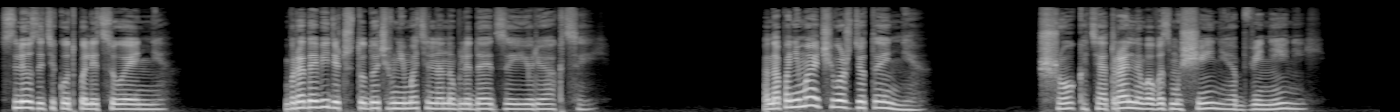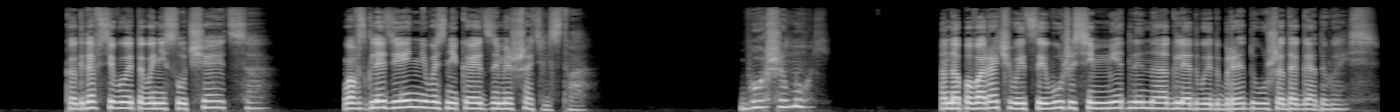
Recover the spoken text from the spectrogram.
Слезы текут по лицу Энни. Брэда видит, что дочь внимательно наблюдает за ее реакцией. Она понимает, чего ждет Энни. Шока, театрального возмущения, обвинений. Когда всего этого не случается, во взгляде Энни возникает замешательство. «Боже мой!» Она поворачивается и в ужасе медленно оглядывает Брэда, уже догадываясь.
